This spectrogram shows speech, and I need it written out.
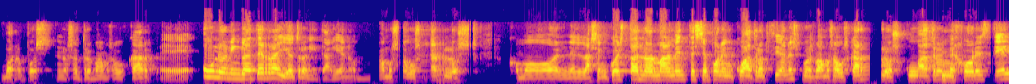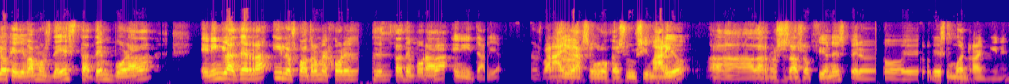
Bueno, pues nosotros vamos a buscar eh, uno en Inglaterra y otro en Italia, ¿no? Vamos a buscar los, como en las encuestas normalmente se ponen cuatro opciones, pues vamos a buscar los cuatro mejores de lo que llevamos de esta temporada en Inglaterra y los cuatro mejores de esta temporada en Italia. Nos van a ayudar seguro Jesús y Mario a darnos esas opciones, pero yo creo que es un buen ranking. ¿eh?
